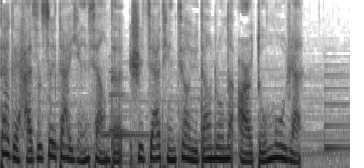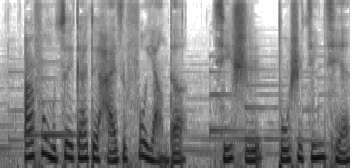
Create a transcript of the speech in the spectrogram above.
带给孩子最大影响的是家庭教育当中的耳濡目染，而父母最该对孩子富养的，其实不是金钱，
